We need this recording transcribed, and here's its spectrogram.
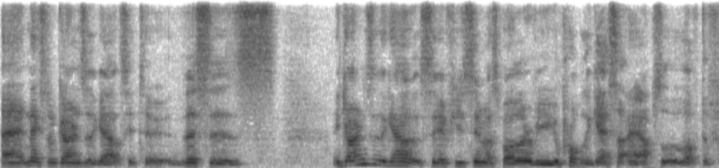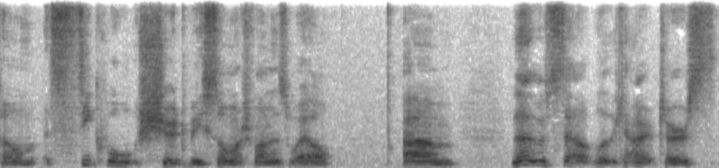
Uh, next up, Guardians of the Galaxy 2. This is... Guardians of the Galaxy, if you've seen my spoiler review, you'll probably guess that I absolutely love the film. A sequel should be so much fun as well. Um, that was set up like the characters,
